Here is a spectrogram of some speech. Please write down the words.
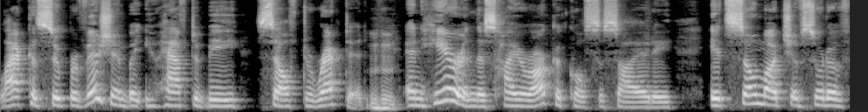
lack of supervision, but you have to be self directed. Mm-hmm. And here in this hierarchical society, it's so much of sort of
